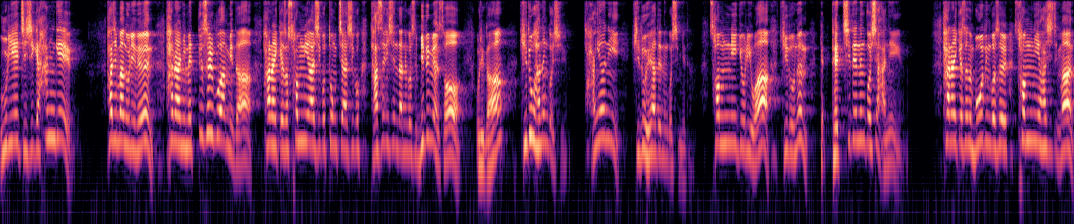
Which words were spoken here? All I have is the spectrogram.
우리의 지식의 한계예요. 하지만 우리는 하나님의 뜻을 구합니다. 하나님께서 섭리하시고 통치하시고 다스리신다는 것을 믿으면서 우리가 기도하는 것이에요. 당연히 기도해야 되는 것입니다. 섭리교리와 기도는 대치되는 것이 아니에요. 하나님께서는 모든 것을 섭리하시지만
